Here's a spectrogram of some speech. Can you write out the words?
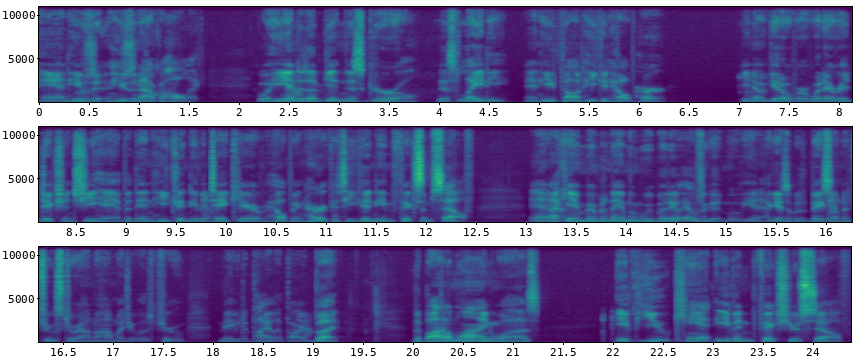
and he was he was an alcoholic. Well, he yeah. ended up getting this girl, this lady, and he thought he could help her, you know, get over whatever addiction she had. But then he couldn't even take care of helping her because he couldn't even fix himself. And yeah. I can't remember the name of the movie, but it, it, was a good movie. I guess it was based yeah. on a true story. I don't know how much it was true, maybe the pilot part. But the bottom line was if you can't even fix yourself,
